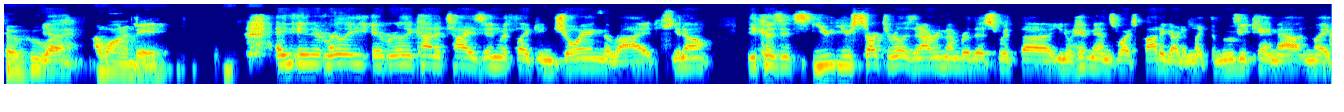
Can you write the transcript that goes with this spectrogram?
to who yeah. I, I want to be. And, and it really it really kind of ties in with like enjoying the ride, you know, because it's you you start to realize. And I remember this with uh, you know Hitman's Wife's Bodyguard, and like the movie came out, and like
